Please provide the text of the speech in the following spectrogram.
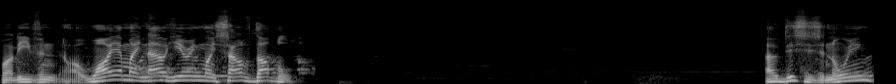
But even. uh, Why am I now hearing myself double? Oh, this is annoying.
